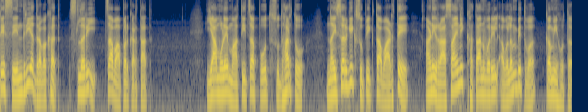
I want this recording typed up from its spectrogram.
ते सेंद्रिय द्रवखत स्लरीचा वापर करतात. यामुळे मातीचा पोत सुधारतो नैसर्गिक सुपीकता वाढते आणि रासायनिक खतांवरील अवलंबित्व कमी होतं.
